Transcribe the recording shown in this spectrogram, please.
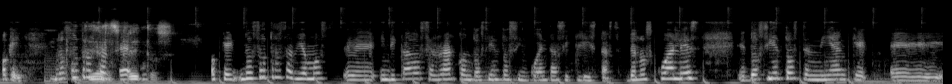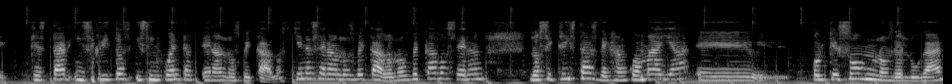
Ok, nosotros... Inscritos. Ok, nosotros habíamos eh, indicado cerrar con 250 ciclistas, de los cuales 200 eh, tenían que, eh, que, estar inscritos y 50 eran los becados. ¿Quiénes eran los becados? Los becados eran los ciclistas de Jancuamaya, porque son los del lugar,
